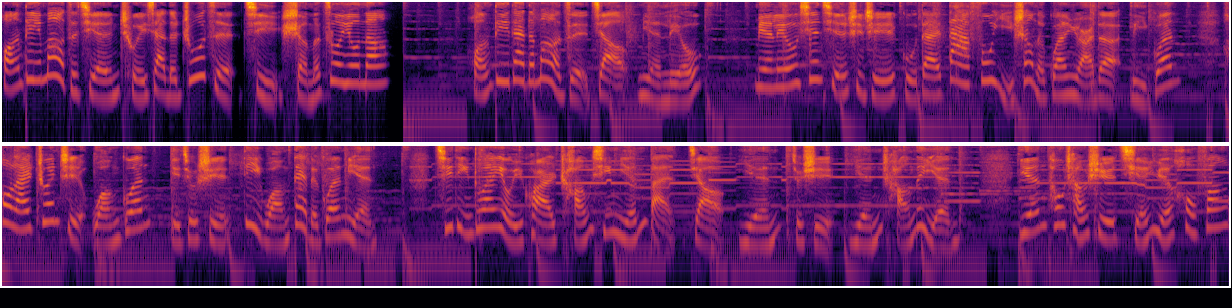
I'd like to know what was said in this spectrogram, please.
皇帝帽子前垂下的珠子起什么作用呢？皇帝戴的帽子叫冕旒，冕旒先前是指古代大夫以上的官员的礼冠，后来专指王冠，也就是帝王戴的冠冕。其顶端有一块长形冕板，叫檐，就是延长的延。檐通常是前圆后方，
